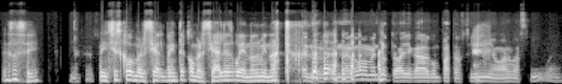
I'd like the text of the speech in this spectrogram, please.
Eso sí. Es. Pinches comercial, 20 comerciales, güey, en un minuto. En, al- en algún momento te va a llegar algún patrocinio o algo así, güey.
